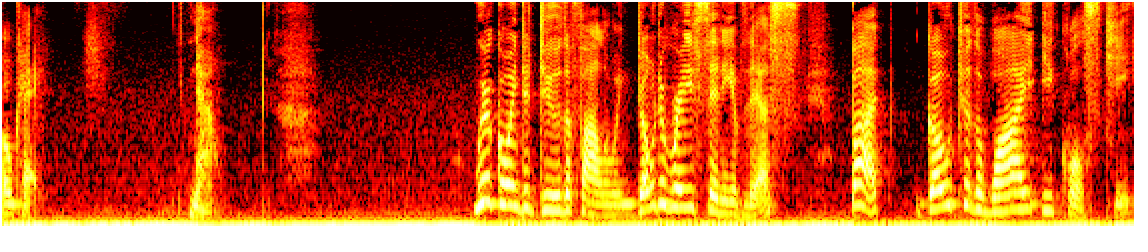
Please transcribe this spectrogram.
Okay. Now, we're going to do the following. Don't erase any of this, but go to the y equals key.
